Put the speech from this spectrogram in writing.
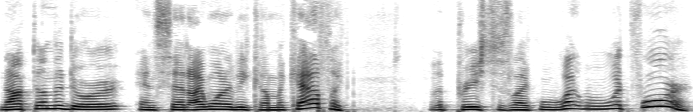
knocked on the door, and said, I want to become a Catholic. The priest is like, What what for?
